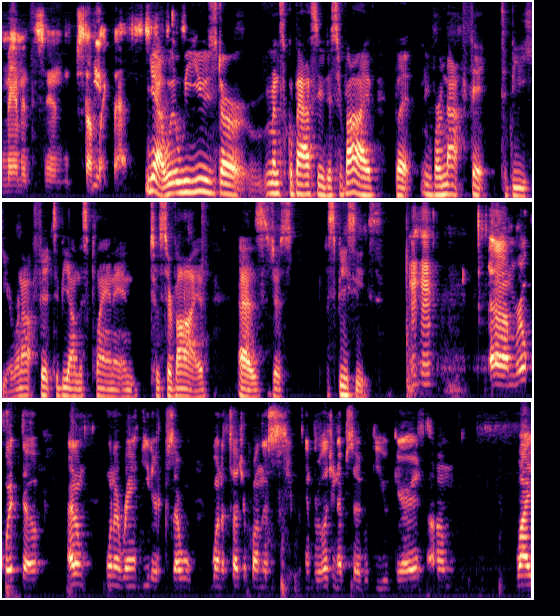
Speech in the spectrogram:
mammoths and stuff Yeah. like that. Yeah, we, we used our mental capacity to survive, but we're not fit to be here. We're not fit to be on this planet and to survive as just a species. hmm Um, real quick though, I don't want to rant either because I want to touch upon this in the religion episode with you, Garrett. Um, why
